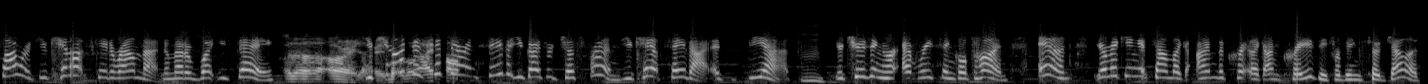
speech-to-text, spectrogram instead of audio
flowers. You cannot skate around that, no matter what you say. Uh, all right, all You right. cannot Well, just I sit thought- there and say that you guys are just friends. You can't say that. It's BS. Mm. You're choosing her every single time, and you're making it sound like I'm the cra- like I'm crazy for being so jealous.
